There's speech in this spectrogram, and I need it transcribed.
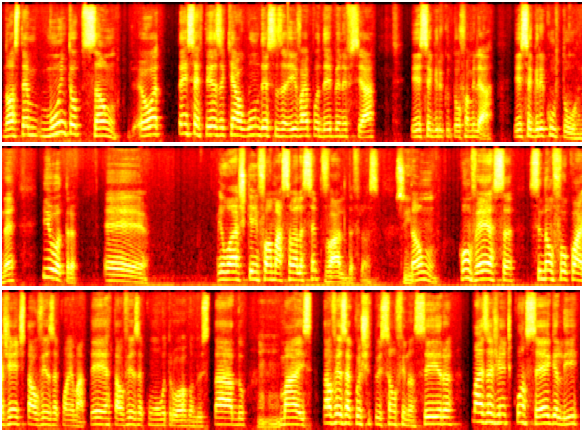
nós temos muita opção. Eu tenho certeza que algum desses aí vai poder beneficiar esse agricultor familiar, esse agricultor, né? E outra, é, eu acho que a informação ela é sempre válida, França. Sim. Então, conversa, se não for com a gente, talvez é com a Emater, talvez é com outro órgão do Estado, uhum. mas talvez é com a instituição financeira, mas a gente consegue ali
